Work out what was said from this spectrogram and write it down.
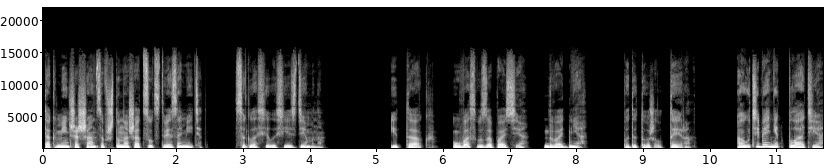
так меньше шансов, что наше отсутствие заметят. Согласилась я с демоном. Итак, у вас в запасе два дня, подытожил Тейрон. А у тебя нет платья.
